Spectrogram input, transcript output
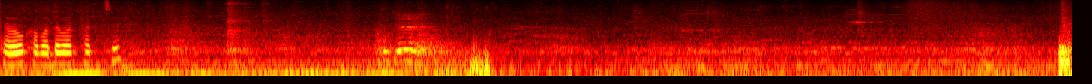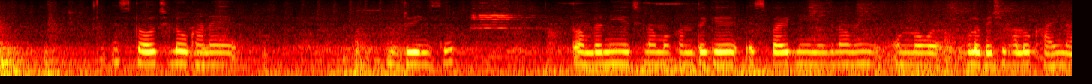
তারাও খাবার দাবার খাচ্ছে। স্টল ছিল ওখানে ড্রিঙ্কসের তো আমরা নিয়েছিলাম ওখান থেকে স্প্রাইট নিয়ে নিয়েছিলাম। আমি অন্যগুলো বেশি ভালো খাই না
